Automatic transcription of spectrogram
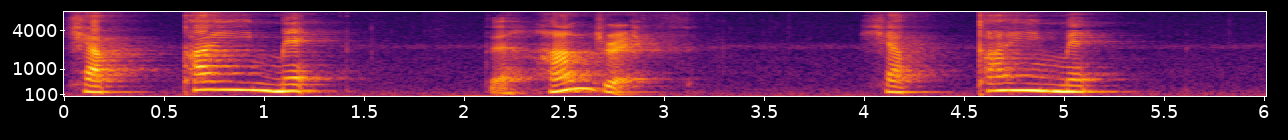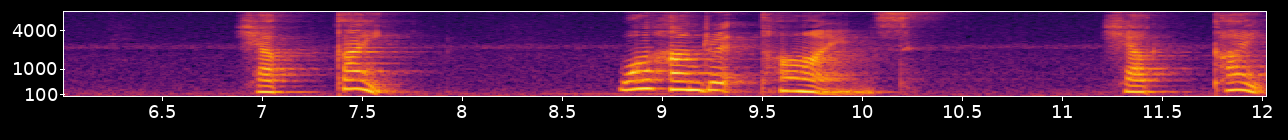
百回目 the hundredth 100回目100回100 times 100回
